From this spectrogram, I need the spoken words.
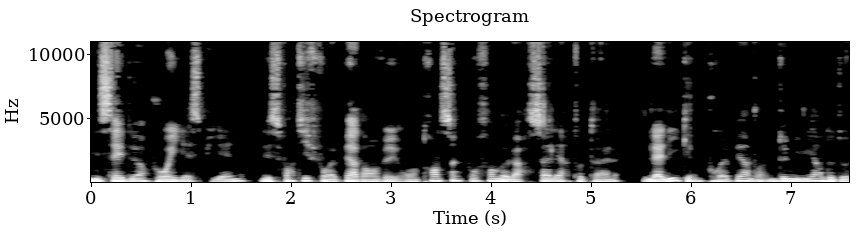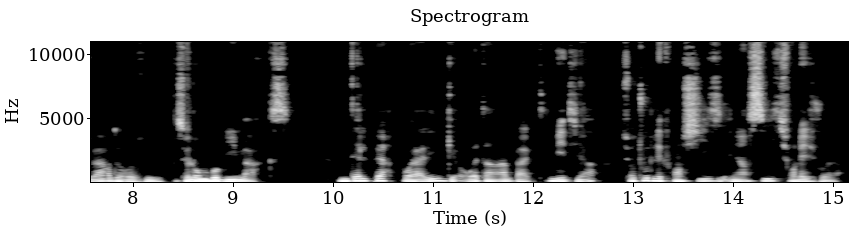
insider pour ESPN, les sportifs pourraient perdre environ 35% de leur salaire total et la Ligue pourrait perdre 2 milliards de dollars de revenus, selon Bobby Marks. Une telle perte pour la Ligue aurait un impact immédiat sur toutes les franchises et ainsi sur les joueurs.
